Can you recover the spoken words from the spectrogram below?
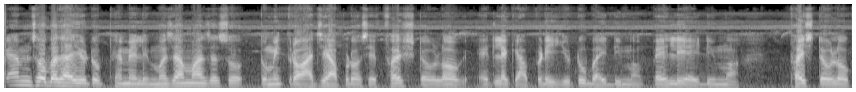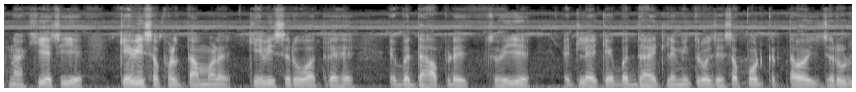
કેમ છો બધા યુટ્યુબ ફેમિલી? મજામાં જશો તો મિત્રો, આજે આપણો છે ફર્સ્ટ વ્લોગ એટલે કે આપણી યુટ્યુબ આઈડીમાં, પહેલી આઈડીમાં ફર્સ્ટ વ્લોગ નાખીએ છીએ. કેવી સફળતા મળે, કેવી શરૂઆત રહે, એ બધા આપણે જોઈએ. એટલે કે બધા એટલે મિત્રો જે સપોર્ટ કરતા હોય, જરૂર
